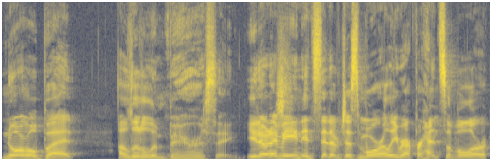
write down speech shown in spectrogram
normal but a little embarrassing. You know what i mean? Instead of just morally reprehensible or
